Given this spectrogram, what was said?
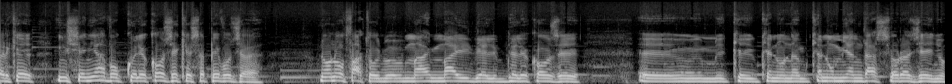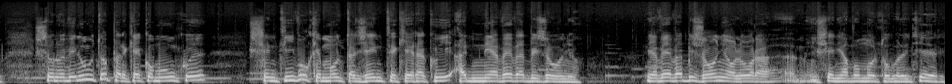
perché insegnavo quelle cose che sapevo già. Non ho fatto mai, mai delle, delle cose eh, che, che, non, che, non, mi andassero a genio. Sono venuto perché comunque sentivo che molta gente che era qui ne aveva bisogno. Ne aveva bisogno, allora eh, insegnavo molto volentieri.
